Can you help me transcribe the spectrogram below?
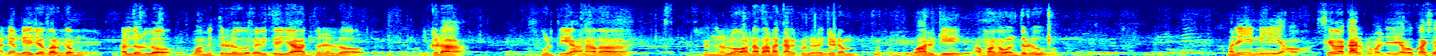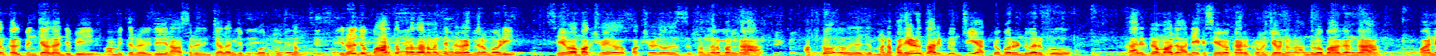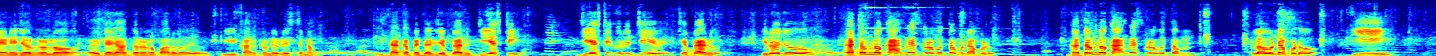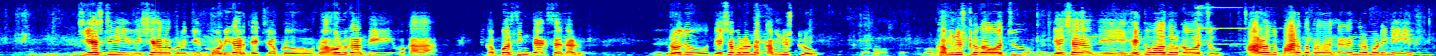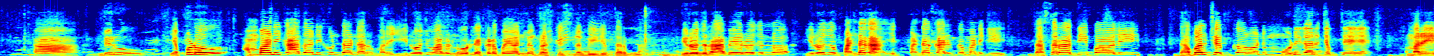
అన్యం నియోజకవర్గం కల్లూరులో మా మిత్రుడు రవితేజ ఆధ్వర్యంలో ఇక్కడ స్ఫూర్తి అనాథ కేంద్రంలో అన్నదాన కార్యక్రమం నిర్వహించడం వారికి ఆ భగవంతుడు మరి ఇన్ని సేవా కార్యక్రమాలు చేసే అవకాశాలు కల్పించాలని చెప్పి మా మిత్రుడు రవితేజను ఆశీర్వదించాలని చెప్పి కోరుకుంటున్నాం. ఈరోజు భారత ప్రధానమంత్రి నరేంద్ర మోడీ సేవా పక్ష పక్షోత్సవ సందర్భంగా అక్టో మన పదిహేడో తారీఖు నుంచి అక్టోబర్ రెండు వరకు కార్యక్రమాలు అనేక సేవా కార్యక్రమాలు చేయడం అందులో భాగంగా పాండ్య నియోజకవర్గంలో రవితేజ ఆధ్వర్యంలో పాల్గొ ఈ కార్యక్రమం నిర్వహిస్తున్నాం. ఇందాక పెద్దలు చెప్పారు జిఎస్టీ జిఎస్టీ గురించి చెప్పారు. ఈరోజు గతంలో కాంగ్రెస్ ప్రభుత్వం ఉన్నప్పుడు గతంలో కాంగ్రెస్ ప్రభుత్వంలో ఉన్నప్పుడు ఈ జిఎస్టీ విషయాల గురించి మోడీ గారు తెచ్చినప్పుడు రాహుల్ గాంధీ ఒక గబ్బర్ సింగ్ ట్యాక్స్ అన్నాడు. ఈరోజు దేశంలో ఉన్న కమ్యూనిస్టులు కమ్యూనిస్టులు కావచ్చు దేశాన్ని హేతువాదులు కావచ్చు ఆ రోజు భారత ప్రధాని నరేంద్ర మోడీని మీరు ఎప్పుడు అంబానీకి ఆదానికి ఉంటున్నారు మరి ఈ రోజు వాళ్ళ నోర్లు ఎక్కడ పోయాయని మేము ప్రశ్నిస్తున్నాం బీజేపీ తరఫున ఈరోజు రాబోయే రోజుల్లో ఈరోజు పండగ ఈ పండగ కార్యక్రమానికి దసరా దీపావళి డబల్ చెప్పుకోవాలని మోడీ గారు చెప్తే మరి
